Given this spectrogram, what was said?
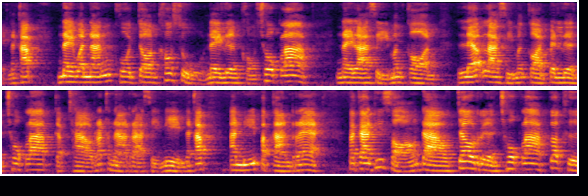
ตุนะครับ ในวันนั้นโคจรเข้าสู่ในเรือนของโชคลาภ ในราศีมังกร แล้วราศีมังกรเป็นเรือนโชคลาภกับชาวลัคนาราศีมีนนะครับ อันนี้ประการแรก ประการที่ 2 ดาวเจ้าเรือนโชคลาภก็คือ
